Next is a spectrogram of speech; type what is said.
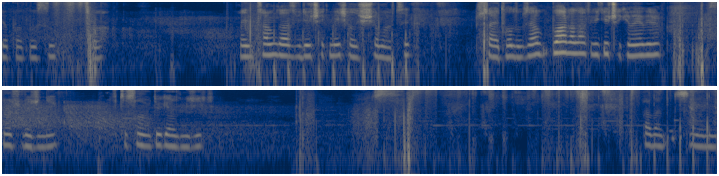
Şey patlasın. Da. Ben tam gaz video çekmeye çalışacağım artık müsait oldum zaman bu aralar video çekemeyebilirim. Sınav sürecindeyim. Hafta sonu video gelmeyecek. Ve ben sınavımı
